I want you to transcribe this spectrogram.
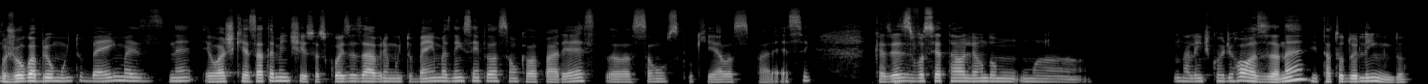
o jogo abriu muito bem, mas, né, eu acho que é exatamente isso, as coisas abrem muito bem, mas nem sempre elas são o que ela parece elas são o que elas parecem, porque às vezes você tá olhando um uma uma lente cor de rosa, né, e tá tudo lindo.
